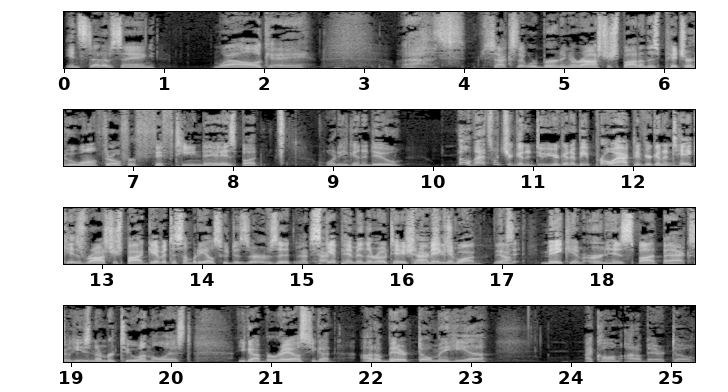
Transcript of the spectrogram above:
Instead of saying, well, okay, ah, it sucks that we're burning a roster spot on this pitcher who won't throw for 15 days, but what are you going to do? No, that's what you're going to do. You're going to be proactive. You're going to take his roster spot, give it to somebody else who deserves it, ta- skip him in the rotation, and make him squad. Yeah. Exa- make him earn his spot back. So he's number two on the list. You got Berrios. You got Adalberto Mejia. I call him Adalberto.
